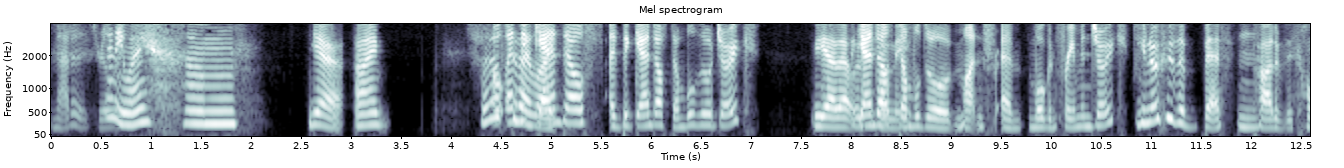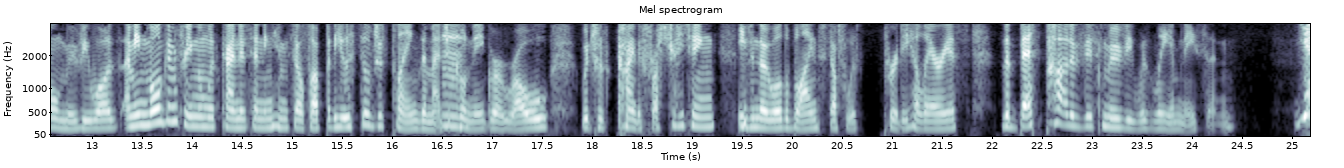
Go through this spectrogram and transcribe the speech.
matters really. Anyway, um, yeah, I. What Oh, else and did the I like? Gandalf, uh, the Gandalf Dumbledore joke, Yeah, that the was Gandalf funny. Dumbledore Martin um, Morgan Freeman joke. You know who the best Mm. part of this whole movie was? I mean, Morgan Freeman was kind of sending himself up, but he was still just playing the magical Mm. Negro role, which was kind of frustrating, even though all the blind stuff was pretty hilarious. The best part of this movie was Liam Neeson. Yeah,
